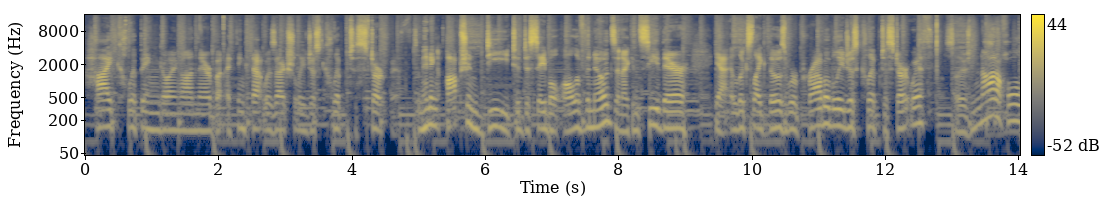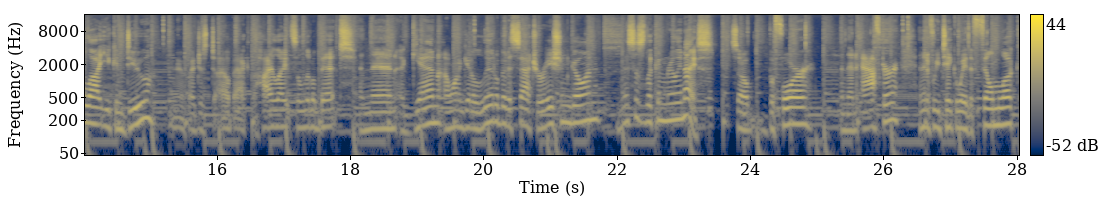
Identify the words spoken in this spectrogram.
high clipping going on there, but I think that was actually just clipped to start with. So I'm hitting Option D to disable all of the nodes, and I can see there, yeah, it looks like those were probably just clipped to start with. So there's not a whole lot you can do. If I just dial back the highlights a little bit, and then again, I wanna get a little bit of saturation going. And this is looking really nice. So before and then after, and then if we take away the film look,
